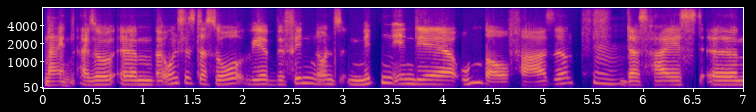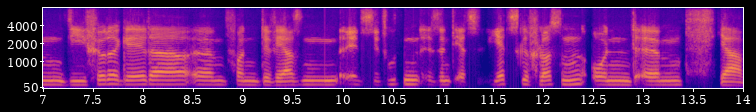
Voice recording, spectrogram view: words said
Nein, also ähm, bei uns ist das so, wir befinden uns mitten in der Umbauphase. Hm. Das heißt, ähm, die Fördergelder ähm, von diversen Instituten sind jetzt, jetzt geflossen und ähm, ja,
